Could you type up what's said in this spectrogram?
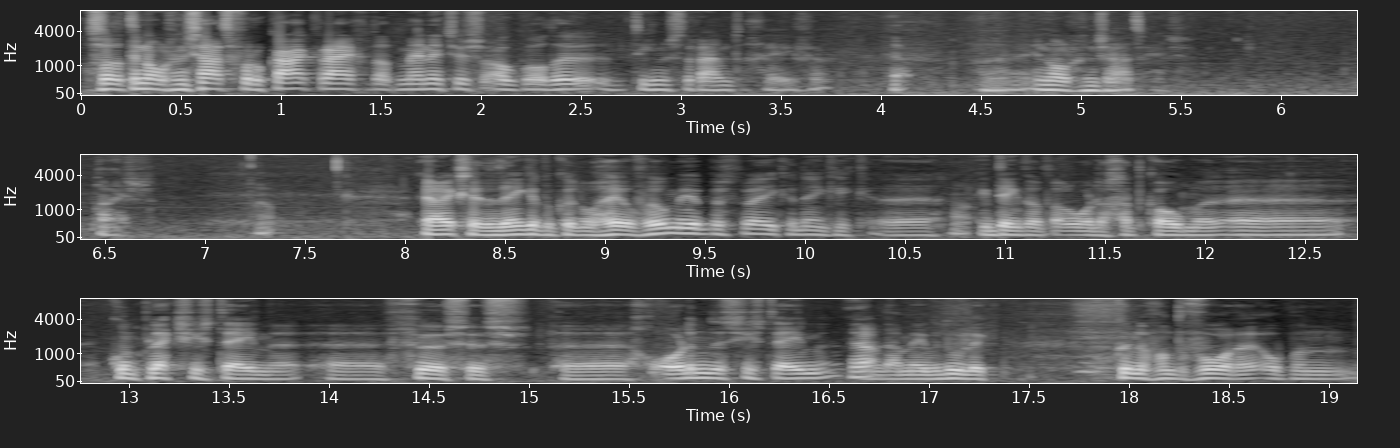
als we dat in de organisatie voor elkaar krijgen, dat managers ook wel de teams de ruimte geven Ja. eh, in organisaties. Nice. Ja. Ik zit te denken, we kunnen nog heel veel meer bespreken, denk ik. Eh, Ja. Ik denk dat er orde gaat komen uh, complex systemen eh, versus geordende systemen. Ja. En daarmee bedoel ik, we kunnen van tevoren op een,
